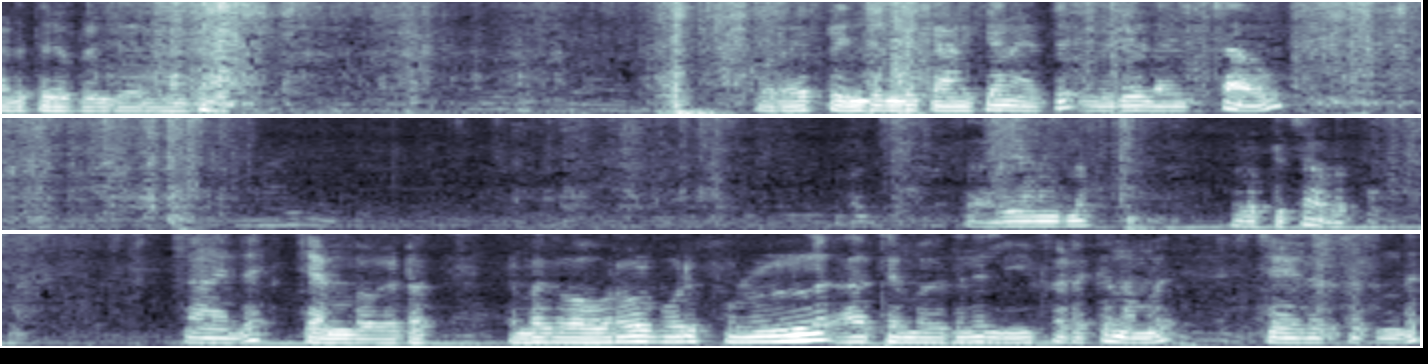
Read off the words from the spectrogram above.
അടുത്തൊരു പ്രിന്റ് വരുന്നത് കേട്ടോ. കുറേ പ്രിന്റ് ഉണ്ട് കാണിക്കാനായിട്ട് വീഡിയോ ലെങ്ത് ആവും. സാരി ആണെങ്കിലോ ഇവിടെ പിച്ച അവിടെ പോകും. ഇതാണ് എന്റെ ചെമ്പകം കേട്ടോ. ചെമ്പകം ഓവറോൾ ബോഡി ഫുള്ള് ആ ചെമ്പകത്തിന്റെ ലീഫ് ഇടയ്ക്ക് നമ്മൾ ചെയ്തെടുത്തിട്ടുണ്ട്.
